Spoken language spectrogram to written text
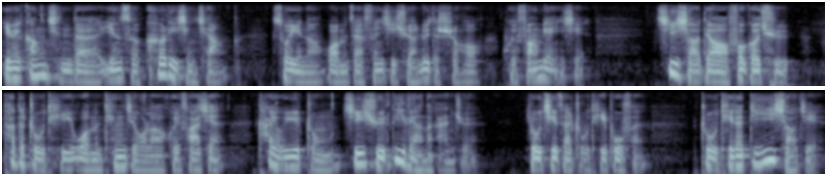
因为钢琴的音色颗粒性强，所以呢，我们在分析旋律的时候会方便一些。G 小调副歌曲，它的主题我们听久了会发现，它有一种积蓄力量的感觉，尤其在主题部分，主题的第一小节。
